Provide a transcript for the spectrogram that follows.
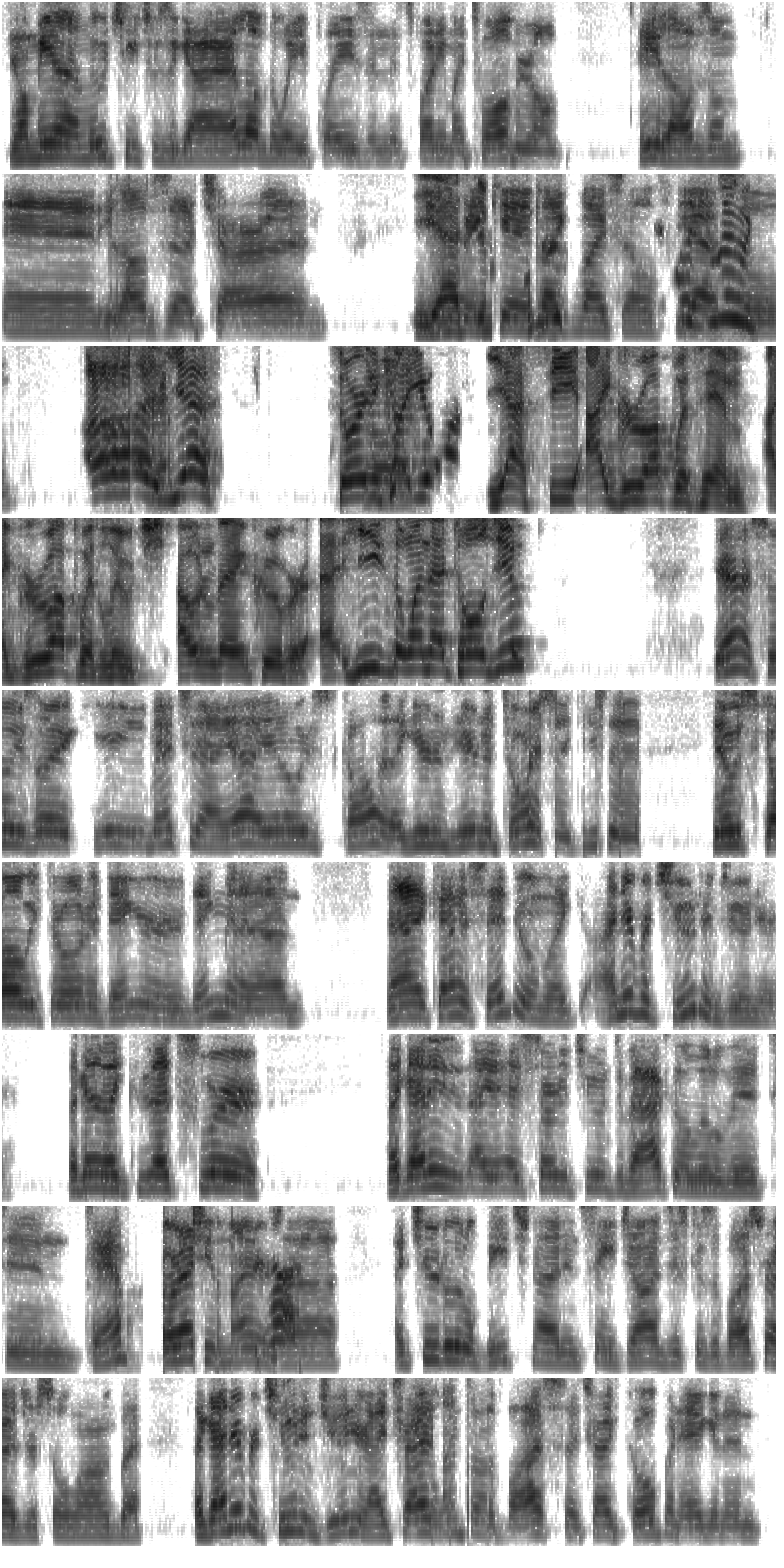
you know, Milan Lucic was a guy I love the way he plays, and it's funny, my twelve year old, he loves him, and he loves uh, Chara, and he's a big kid like myself. Yeah, so Ah, yes. Sorry to cut you off. Yeah, see, I grew up with him. I grew up with Luch out in Vancouver. Uh, he's the one that told you. Yeah, so he's like, he mentioned that. Yeah, you know, we used to call it like you're you're notorious. Like you used to, you know, we used to call we throw in a dinger or dingman, and, and I kind of said to him like, I never chewed in junior. Like, I, like that's where, like I didn't. I, I started chewing tobacco a little bit in Tampa, or actually in the minors. Uh, I chewed a little Beech-Nut in St. John just because the bus rides are so long. But like I never chewed in junior. I tried once on the bus. I tried Copenhagen and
